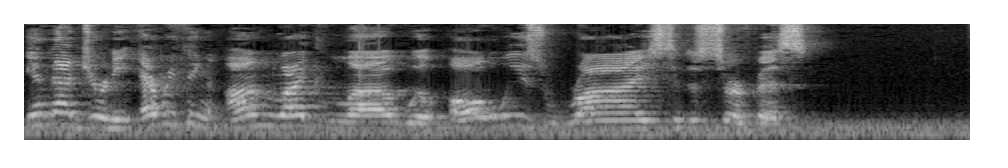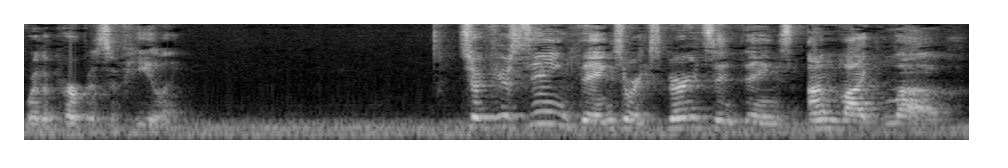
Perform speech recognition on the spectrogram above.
in that journey, everything unlike love will always rise to the surface for the purpose of healing. So if you're seeing things or experiencing things unlike love,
